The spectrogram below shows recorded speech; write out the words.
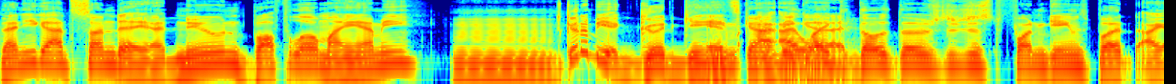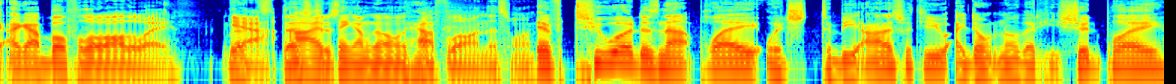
Then you got Sunday at noon, Buffalo, Miami. Hmm. It's going to be a good game. It's gonna I, be I like those. Those are just fun games, but I, I got Buffalo all the way. yeah, That's- that's I think I'm going with how- Buffalo on this one. if Tua does not play, which to be honest with you, I don't know that he should play.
